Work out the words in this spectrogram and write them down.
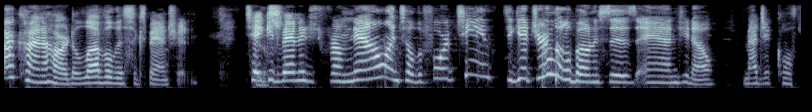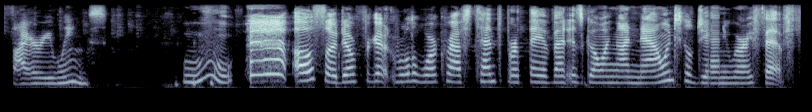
are kind of hard to level this expansion. Take Yes. advantage from now until the 14th to get your little bonuses and, you know, magical fiery wings. Ooh. Also, don't forget World of Warcraft's 10th birthday event is going on now until January 5th.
